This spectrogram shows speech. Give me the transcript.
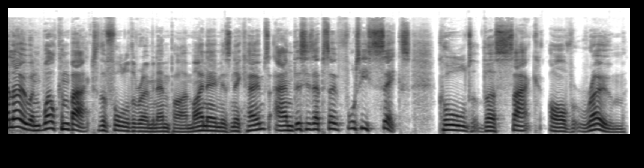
Hello and welcome back to the Fall of the Roman Empire. My name is Nick Holmes and this is episode 46 called The Sack of Rome.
